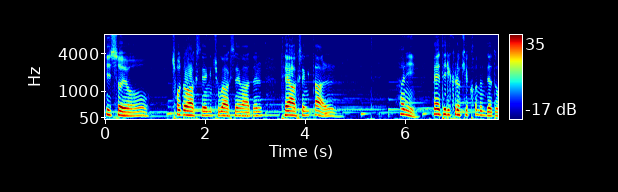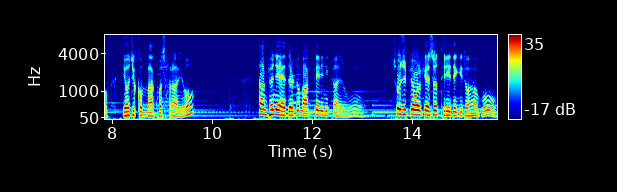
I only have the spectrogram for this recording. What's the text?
있어요. 초등학생, 중학생 아들, 대학생 딸. 아니, 애들이 그렇게 컸는데도 여지껏 맞고 살아요? 남편이 애들도 막 때리니까요. 소주병을 깨서 들이대기도 하고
